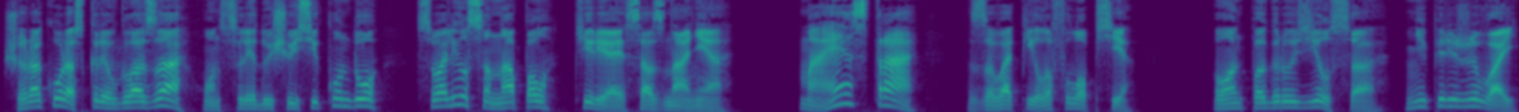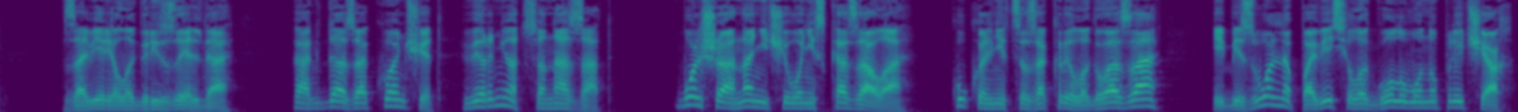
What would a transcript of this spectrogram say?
Широко раскрыв глаза, он в следующую секунду свалился на пол, теряя сознание. «Маэстро!» — завопила Флопси. «Он погрузился, не переживай», — заверила Гризельда. Когда закончит, вернется назад. Больше она ничего не сказала. Кукольница закрыла глаза и безвольно повесила голову на плечах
